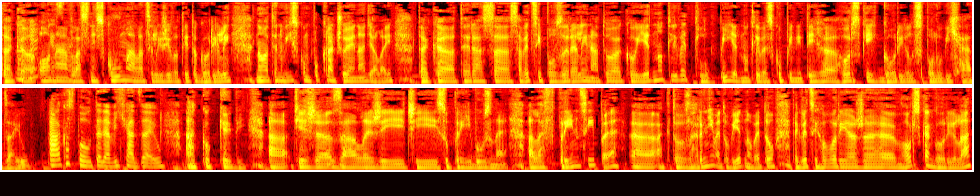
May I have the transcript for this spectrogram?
tak uh-huh, ona jasne. vlastne skúmala celý život tieto gorily. No a ten výskum pokračuje aj naďalej. Tak teraz sa vedci pozreli na to, ako jednotlivé tlupy, jednotlivé skupiny tých horských goril spolu vychádzajú. A ako spolu teda vychádzajú? Ako kedy. A tiež záleží, či sú príbuzné. Ale v princípe, ak to zhrnieme to v jedno vetou, tak veci hovoria, že horská gorila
